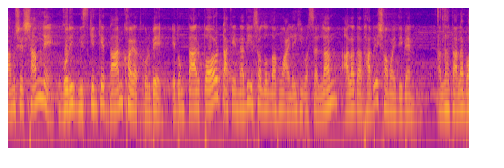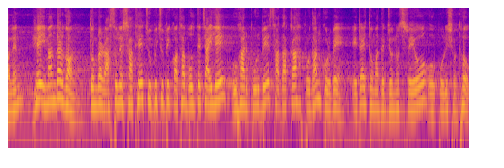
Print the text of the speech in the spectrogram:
মানুষের সামনে গরিব মিসকিনকে দান খয়রাত করবে এবং তারপর তাকে নবী সাল্লু আলহি ওয়াসাল্লাম আলাদাভাবে সময় দিবেন। আল্লাহ তালা বলেন, হে ইমানদারগণ তোমরা রাসুলের সাথে চুপি চুপি কথা বলতে চাইলে উহার পূর্বে সাদাকাহ প্রদান করবে। এটাই তোমাদের জন্য শ্রেয় ও পরিশোধক।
